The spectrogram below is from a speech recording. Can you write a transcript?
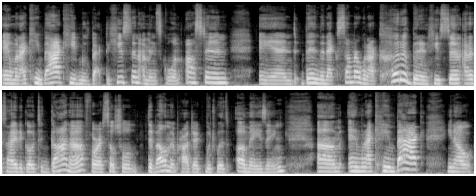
And when I came back, he'd moved back to Houston. I'm in school in Austin. And then the next summer, when I could have been in Houston, I decided to go to Ghana for a social development project, which was amazing. Um, and when I came back, you know,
